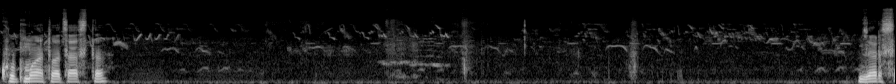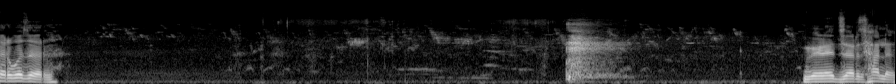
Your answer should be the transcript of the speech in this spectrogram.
खूप महत्त्वाचं असतं. जर सर्व जर वेळेत जर झालं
